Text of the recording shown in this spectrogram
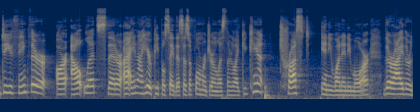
Do you think there are outlets that are, I, and I hear people say this as a former journalist, they're like, you can't trust anyone anymore. They're either,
